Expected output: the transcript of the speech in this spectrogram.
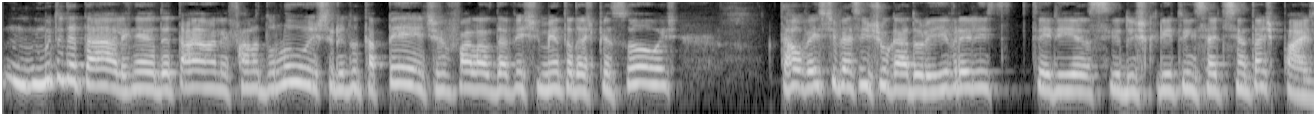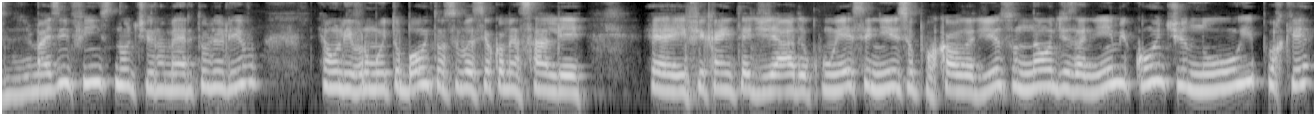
muito detalhes, né? O detalhe fala do lustre, do tapete, fala da vestimenta das pessoas. Talvez se tivesse enxugado o livro, ele teria sido escrito em 700 páginas. Mas enfim, isso não tira o mérito do livro. É um livro muito bom, então se você começar a ler é, e ficar entediado com esse início por causa disso, não desanime, continue, porque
